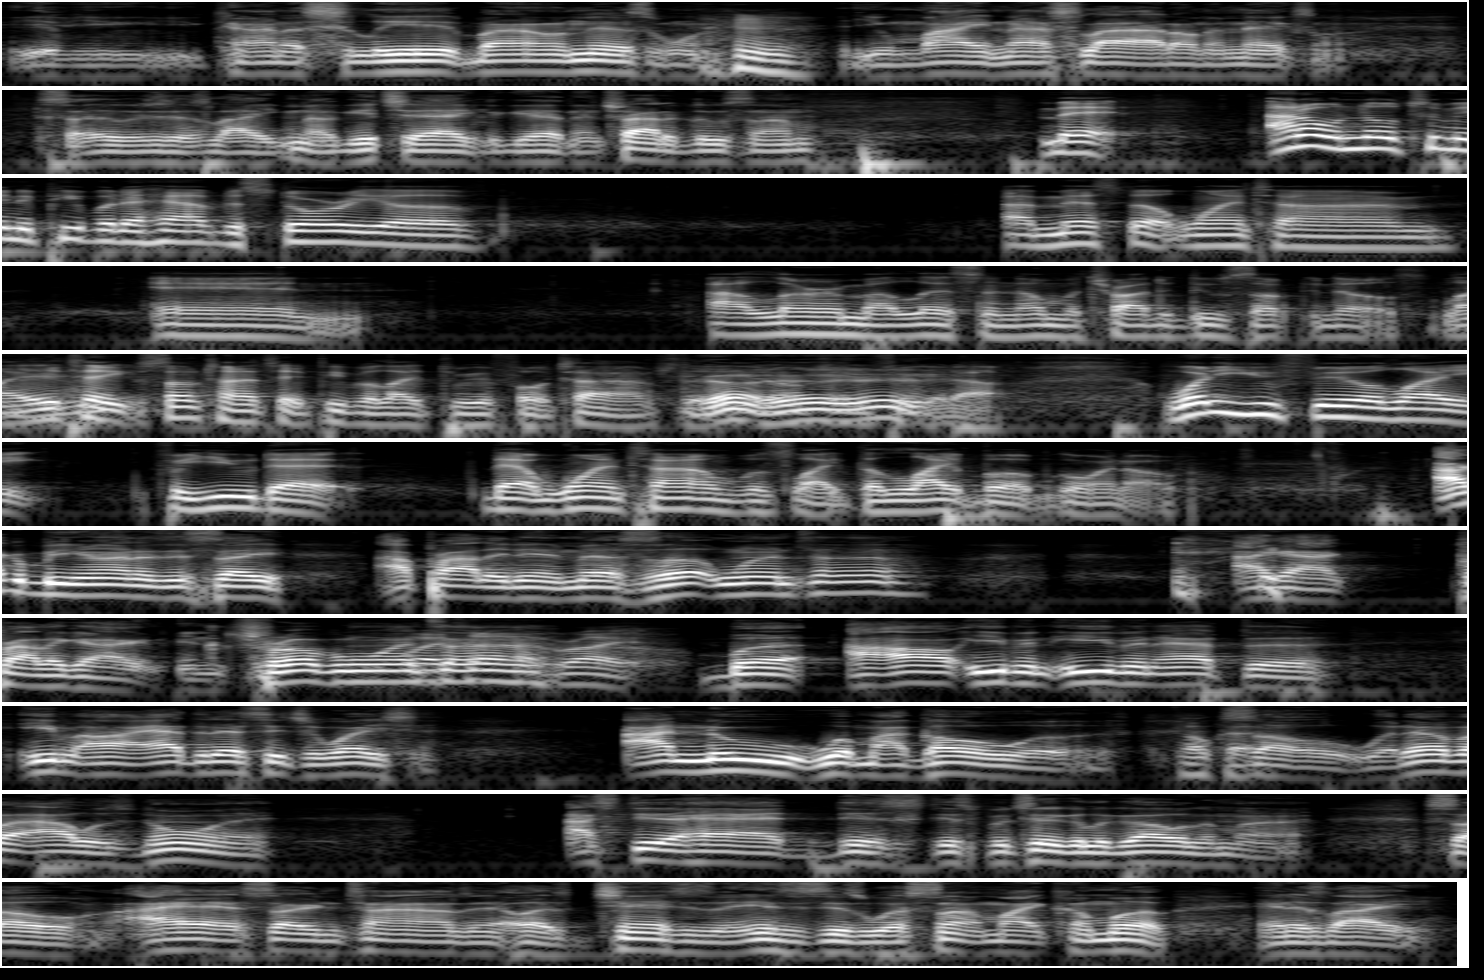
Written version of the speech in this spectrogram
if you, you kind of slid by on this one, Hmm. you might not slide on the next one. So it was just like, you know, get your act together and try to do something. Man, I don't know too many people that have the story of I messed up one time and I learned my lesson. I'm gonna try to do something else. Like it takes sometimes it take people like three or four times to Mm-hmm. Yeah, you know, yeah, to yeah. figure it out. What do you feel like for you that that one time was like the light bulb going off? I could be honest and say I probably didn't mess up one time. I got probably got in trouble one, One time, time, right. But I even even after even uh, after that situation, I knew what my goal was. Okay. So whatever I was doing, I still had this this particular goal in mind. So I had certain times and or chances and instances where something might come up, and it's like,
